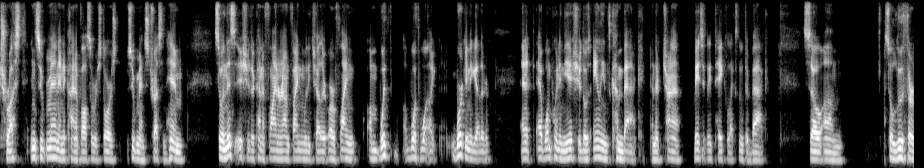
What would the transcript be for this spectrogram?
trust in Superman, and it kind of also restores Superman's trust in him. So in this issue, they're kind of flying around fighting with each other, or flying um, with with one, like working together. And at, at one point in the issue, those aliens come back and they're trying to basically take Lex Luthor back. So um, so Luthor,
